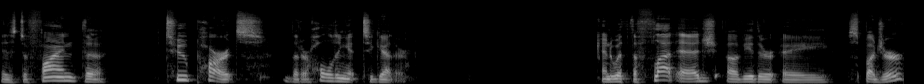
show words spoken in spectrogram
is to find the two parts that are holding it together. And with the flat edge of either a spudger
